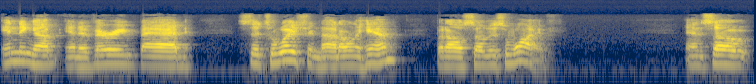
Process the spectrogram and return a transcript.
ending up in a very bad situation, not only him, but also his wife. And so,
